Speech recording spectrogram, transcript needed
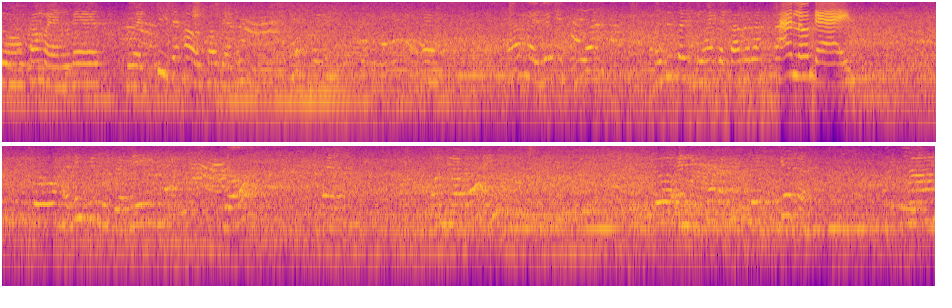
So come and let's go and see the house how they are doing. Uh, I have my here. My sister is behind the camera. Hello guys. So I think this is the main floor. And on your right, go and discover this place together. Um,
